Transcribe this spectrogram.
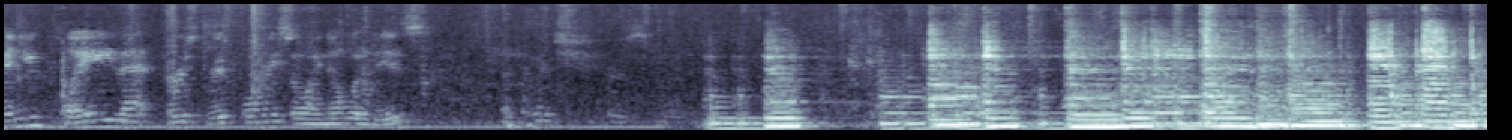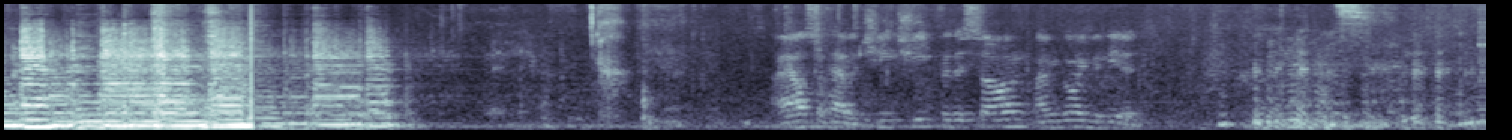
Can you play that first riff for me so I know what it is? I also have a cheat sheet for this song. I'm going to need it.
